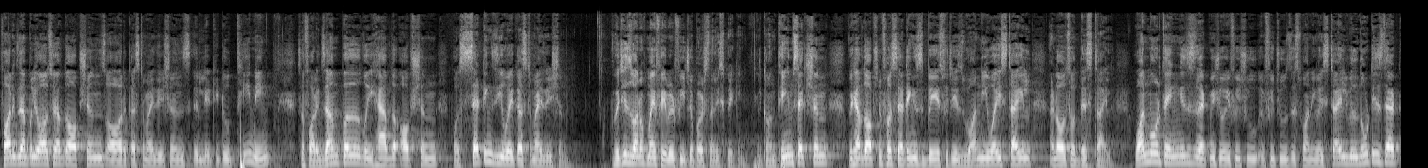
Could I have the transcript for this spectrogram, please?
For example you also have the options or customizations related to theming. So for example we have the option for settings ui customization which is one of my favorite feature personally speaking. Click on theme section. We have the option for settings base, which is one UI style and also this style. One more thing is, let me show you if you if you choose this one UI style, you will notice that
